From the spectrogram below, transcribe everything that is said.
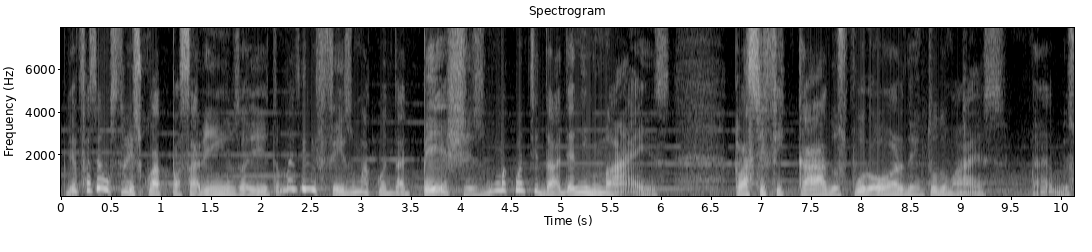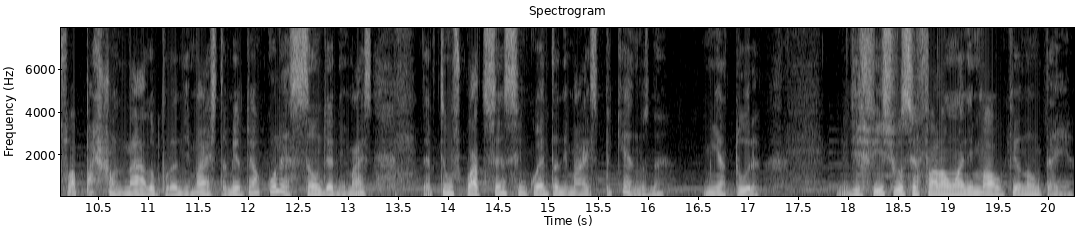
Podia fazer uns três, quatro passarinhos aí, então, mas ele fez uma quantidade de peixes, uma quantidade de animais classificados por ordem e tudo mais. É, eu sou apaixonado por animais também, eu tenho uma coleção de animais, deve ter uns 450 animais pequenos, né? Miniatura. Difícil você falar um animal que eu não tenha.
